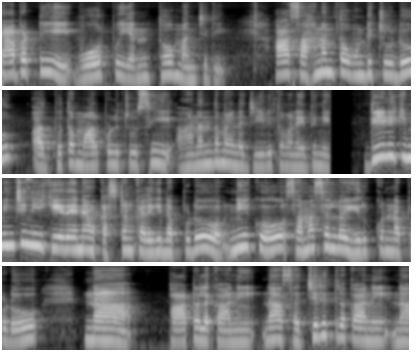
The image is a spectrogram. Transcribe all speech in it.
కాబట్టి ఓర్పు ఎంతో మంచిది. ఆ సహనంతో ఉండి చూడు అద్భుత మార్పులు చూసి ఆనందమైన జీవితం అనేది నీ దీనికి మించి నీకు ఏదైనా కష్టం కలిగినప్పుడు నీకు సమస్యల్లో ఇరుక్కున్నప్పుడు నా పాటలు కానీ నా సచ్చరిత్ర కానీ నా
